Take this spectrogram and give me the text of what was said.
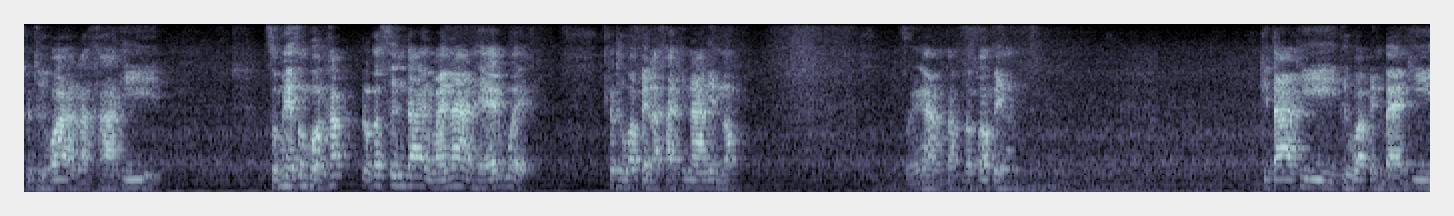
ก็ถือว่าราคาที่ สมเหตุสมผลครับ แล้วก็ซึ่งได้ไม้หน้าแท้ด้วย ก็ถือว่าเป็นราคาที่น่าเล่นเนาะสวยงามครับ แล้วก็เป็นกีตาร์ที่ถือว่าเป็นแบรนด์ที่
